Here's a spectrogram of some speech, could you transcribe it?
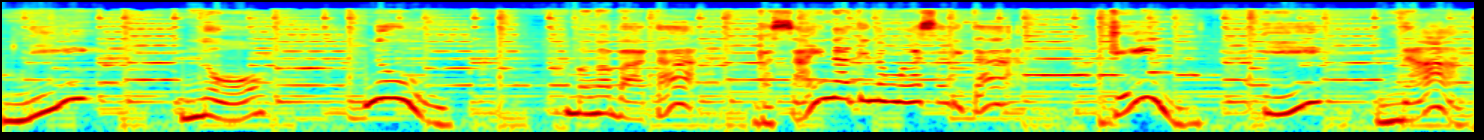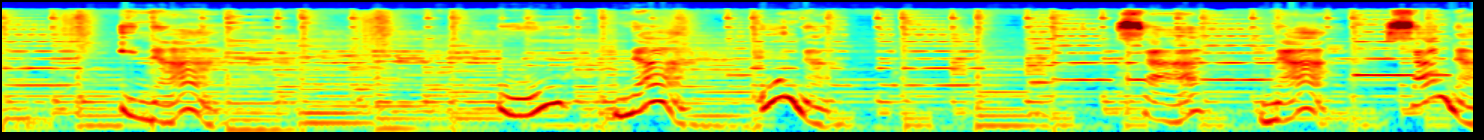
Ni. No. Nu. Mga bata, basahin natin ang mga salita. Game. I. Na. Ina. U. Na. Una. Sa. Na. Sana.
